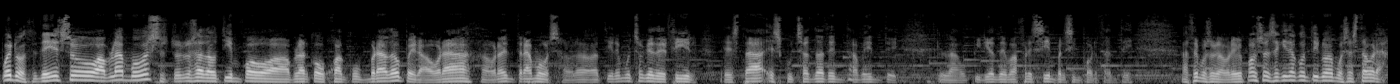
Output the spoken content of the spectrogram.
Bueno, de eso hablamos. No nos ha dado tiempo a hablar con Juan Cumbrado, pero ahora, ahora entramos. Ahora tiene mucho que decir. Está escuchando atentamente. La opinión de Mafre siempre es importante. Hacemos una breve pausa. Enseguida continuamos. Hasta ahora.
